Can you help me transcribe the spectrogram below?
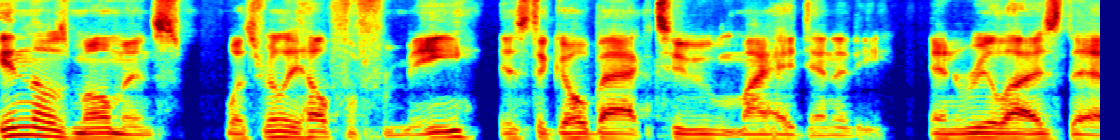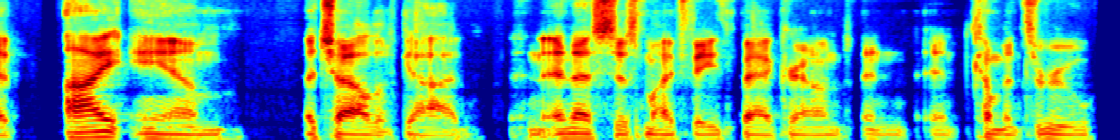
In those moments, what's really helpful for me is to go back to my identity and realize that I am a child of God. And, and that's just my faith background and, and coming through.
